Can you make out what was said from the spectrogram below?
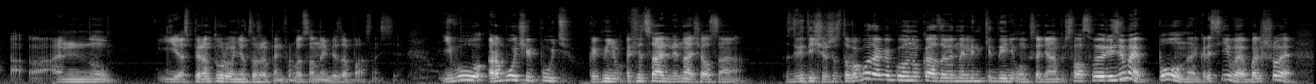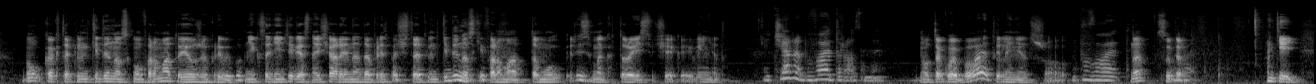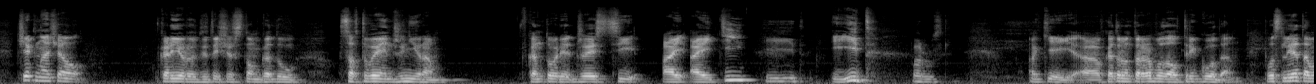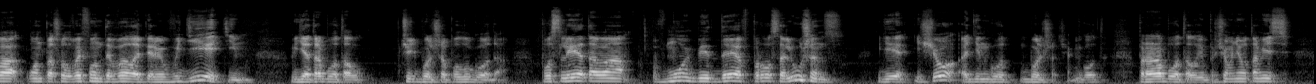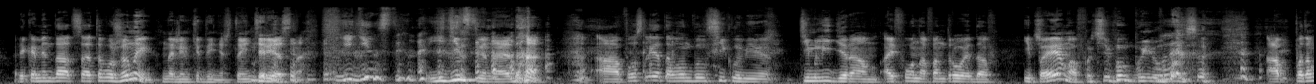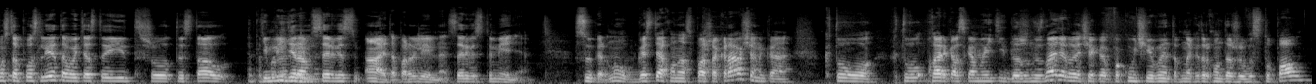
А, а, ну, и аспирантура у него тоже по информационной безопасности. Его рабочий путь, как минимум официальный, начался с 2006 года, как он указывает на LinkedIn. Он, кстати, нам прислал свое резюме, полное, красивое, большое. Ну, как-то к LinkedIn формату я уже привык. Вот мне, кстати, интересно, HR иногда предпочитают LinkedIn формат тому резюме, которое есть у человека или нет? HR бывают разные. Ну, такое бывает или нет? Что... Бывает. Да? Супер. Бывает. Окей. Человек начал карьеру в 2006 году софтвер-инженером в конторе GSC IIT И и IT, по-русски. окей, а, в котором он проработал три года. После этого он пошел в iPhone Developer в IDEA Team, где отработал чуть больше полугода. После этого в Mobi Dev Pro Solutions, где еще один год, больше, чем год, проработал. И причем у него там есть рекомендация от его жены на LinkedIn, что интересно. Единственное. Единственное, да. А после этого он был в сиклуме тим-лидером айфонов, андроидов и ПМов. Почему был? А потому что после этого у тебя стоит, что ты стал тим-лидером сервис... А, это параллельно, сервис Тумения. Супер. Ну, в гостях у нас Паша Кравченко. Кто, кто в Харьковском IT должны знать этого человека по куче ивентов, на которых он даже выступал.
